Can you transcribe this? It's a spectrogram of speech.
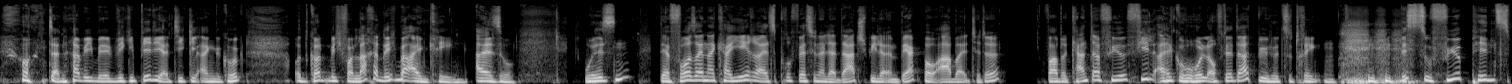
Und dann habe ich mir den Wikipedia-Artikel angeguckt und konnte mich vor Lachen nicht mehr einkriegen. Also, Wilson, der vor seiner Karriere als professioneller Dartspieler im Bergbau arbeitete, war bekannt dafür, viel Alkohol auf der Dartbühne zu trinken. Bis zu 4 Pins,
